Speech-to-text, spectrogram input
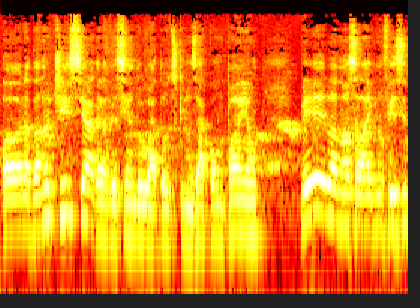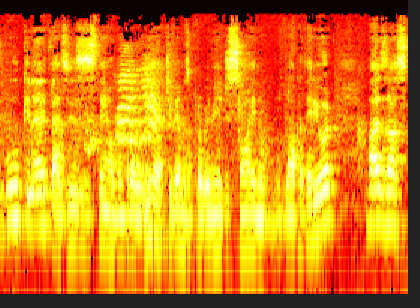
Hora da Notícia, agradecendo a todos que nos acompanham pela nossa live no Facebook, né? Às vezes tem algum probleminha, tivemos um probleminha de som no, no bloco anterior, mas nós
